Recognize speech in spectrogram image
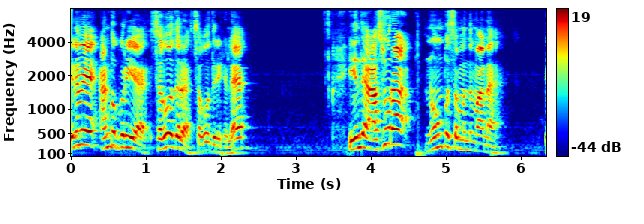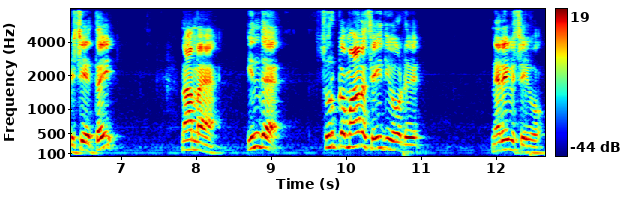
எனவே அன்புக்குரிய சகோதர சகோதரிகளை இந்த அசுரா நோன்பு சம்பந்தமான விஷயத்தை நாம் இந்த சுருக்கமான செய்தியோடு நிறைவு செய்வோம்.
